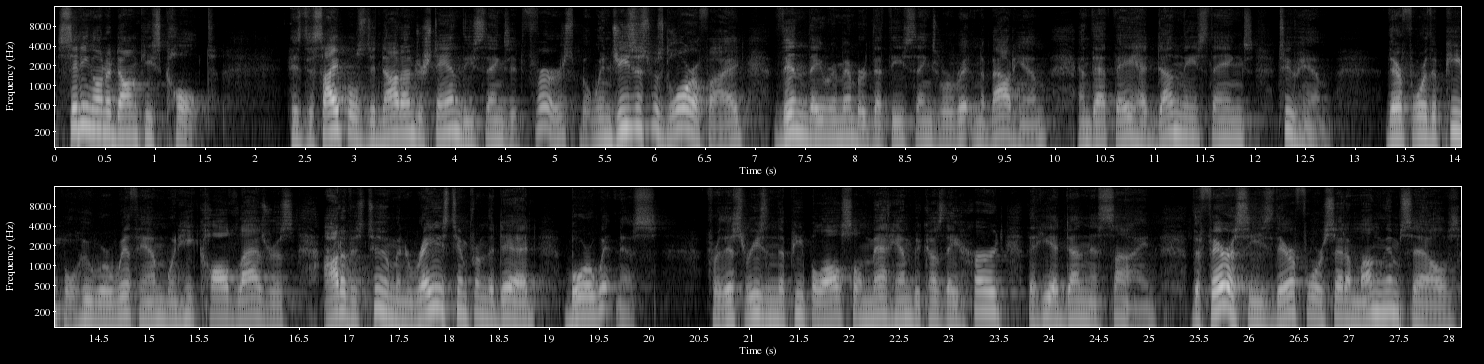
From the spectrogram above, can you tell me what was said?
sitting on a donkey's colt. His disciples did not understand these things at first, but when Jesus was glorified, then they remembered that these things were written about him and that they had done these things to him. Therefore, the people who were with him when he called Lazarus out of his tomb and raised him from the dead bore witness. For this reason, the people also met him because they heard that he had done this sign. The Pharisees therefore said among themselves,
